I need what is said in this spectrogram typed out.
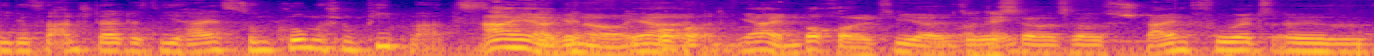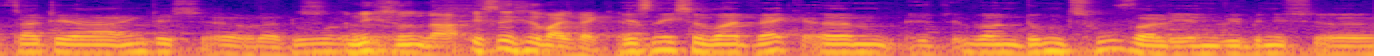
die du veranstaltest, die heißt Zum komischen Piepmatz. Ah ja, In- genau, in ja, Bocholt. ja, in Bocholt. Hier, also Okay. ist ja aus, aus Steinfurt äh, seid ihr ja eigentlich, äh, oder du, Nicht so nah, ist nicht so weit weg. Ja. Ist nicht so weit weg. Ähm, über einen dummen Zufall irgendwie bin ich, äh,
